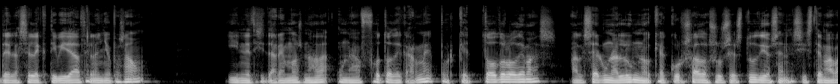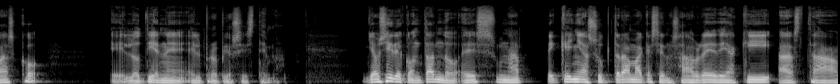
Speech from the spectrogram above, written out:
la selectividad el año pasado. Y necesitaremos nada, una foto de carnet, porque todo lo demás, al ser un alumno que ha cursado sus estudios en el sistema vasco, eh, lo tiene el propio sistema. Ya os iré contando, es una pequeña subtrama que se nos abre de aquí hasta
